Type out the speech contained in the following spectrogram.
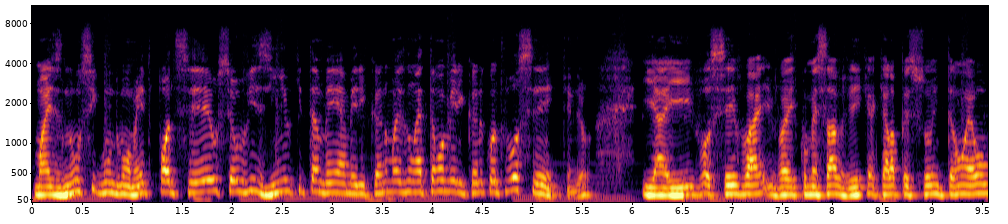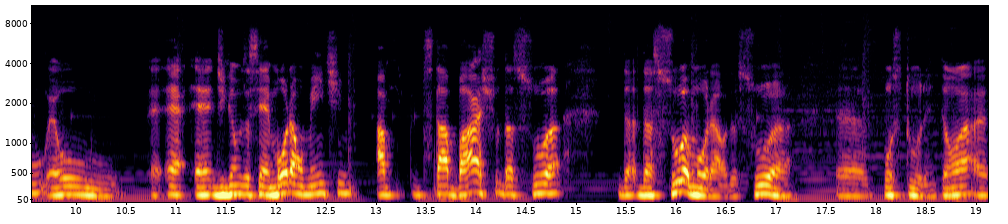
mas num segundo momento pode ser o seu vizinho que também é americano, mas não é tão americano quanto você, entendeu? E aí você vai, vai começar a ver que aquela pessoa então é o, é o é, é, é digamos assim, é moralmente a, está abaixo da sua da, da sua moral, da sua é, postura. Então, a,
